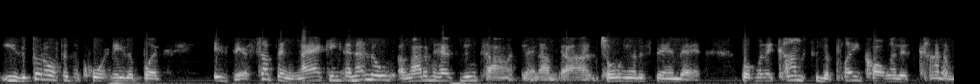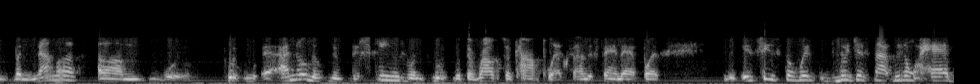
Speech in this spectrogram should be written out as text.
he's a good offensive coordinator, but is there something lacking? And I know a lot of it has to do with talent, and I'm, I totally understand that. But when it comes to the play calling, it's kind of vanilla. Um, I know the, the, the schemes with, with the routes are complex. I understand that, but it seems that we're, we're just not we don't have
